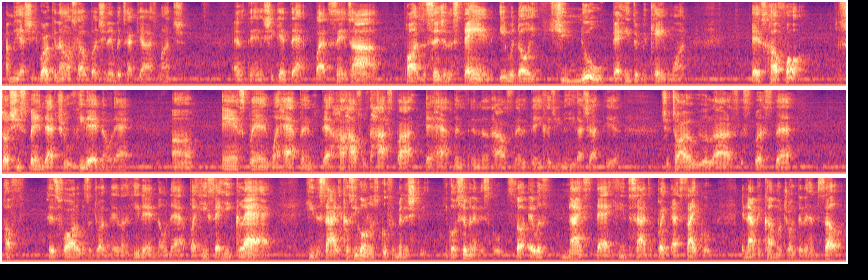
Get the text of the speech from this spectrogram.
I mean, yeah, she's working on herself, but she didn't protect y'all as much. Everything, she get that. But at the same time, Paul's decision to stand, even though she knew that he became one, is her fault. So she explained that truth. He didn't know that. Um, and explained what happened, that her house was the hot spot. It happens in the house and everything because you knew he got shot there. Shatara realized, expressed that her, his father was a drug dealer. He didn't know that, but he said he glad he decided because he going to school for ministry. He goes to seminary school, so it was nice that he decided to break that cycle and not become a drug dealer himself.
